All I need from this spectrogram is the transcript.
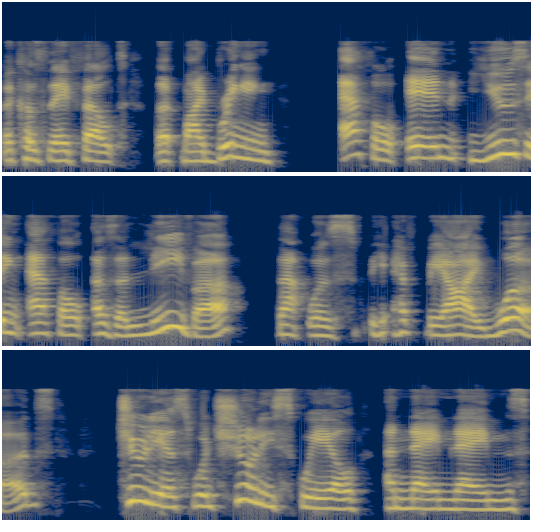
because they felt that by bringing Ethel in, using Ethel as a lever, that was the FBI words, Julius would surely squeal and name names,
